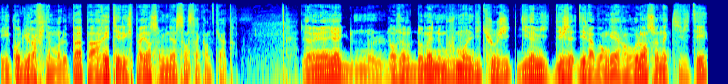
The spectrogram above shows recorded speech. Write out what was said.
et conduira finalement le pape à arrêter l'expérience en 1954. De la même manière, dans un domaine, le mouvement liturgique, dynamique dès l'avant-guerre, relance son activité,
